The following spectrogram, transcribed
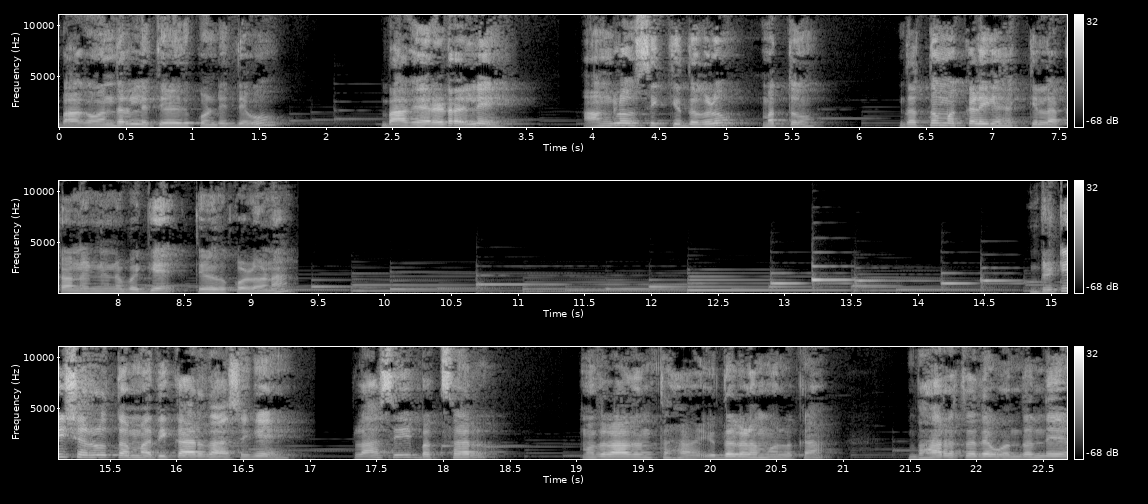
ಭಾಗ ಒಂದರಲ್ಲಿ ತಿಳಿದುಕೊಂಡಿದ್ದೆವು. ಭಾಗ ಎರಡರಲ್ಲಿ ಆಂಗ್ಲೋ ಸಿಖ್ ಯುದ್ಧಗಳು ಮತ್ತು ದತ್ತು ಮಕ್ಕಳಿಗೆ ಹಕ್ಕಿಲ್ಲ ಕಾನೂನಿನ ಬಗ್ಗೆ ತಿಳಿದುಕೊಳ್ಳೋಣ. ಬ್ರಿಟಿಷರು ತಮ್ಮ ಅಧಿಕಾರದ ಆಸೆಗೆ ಪ್ಲಾಸಿ ಬಕ್ಸರ್ ಮೊದಲಾದಂತಹ ಯುದ್ಧಗಳ ಮೂಲಕ ಭಾರತದ ಒಂದೊಂದೇ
